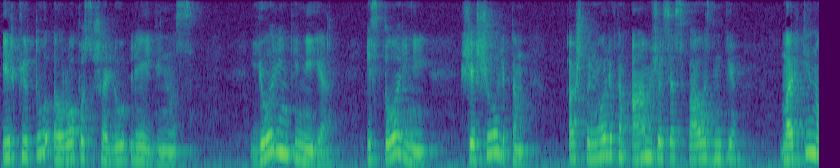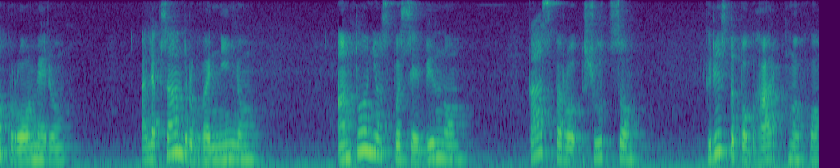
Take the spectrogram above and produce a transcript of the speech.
ir kitų Europos šalių leidinius. Jo rinkinyje istoriniai 16-18 amžiuose spausdinti Martino Kromerio, Aleksandro Gvaninio, Antonijos Posevino, Kasparo Šiuco, Kristopo Hartmucho,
